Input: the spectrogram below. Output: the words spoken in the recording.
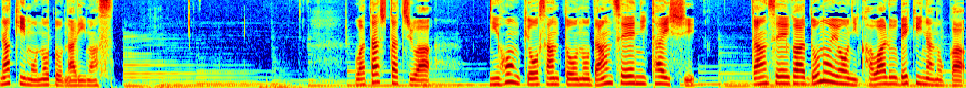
亡き者となります。私たちは日本共産党の男性に対し男性がどのように変わるべきなのか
